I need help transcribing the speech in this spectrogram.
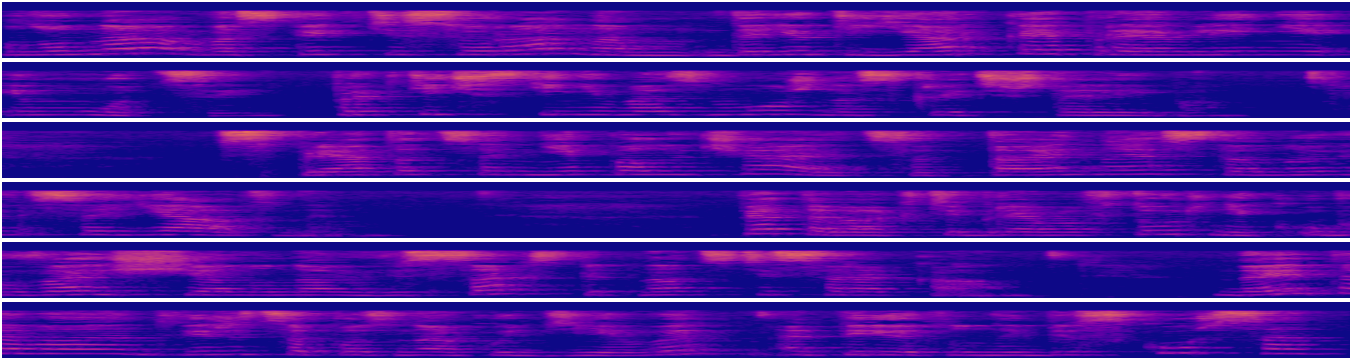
Луна в аспекте с Ураном дает яркое проявление эмоций. Практически невозможно скрыть что-либо. Спрятаться не получается, тайное становится явным. 5 октября во вторник убывающая луна в весах с 15.40. До этого движется по знаку Девы, а период луны без курса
